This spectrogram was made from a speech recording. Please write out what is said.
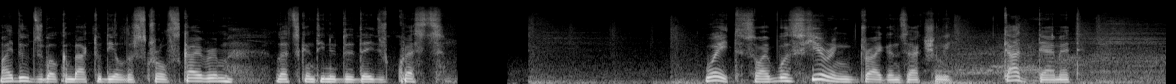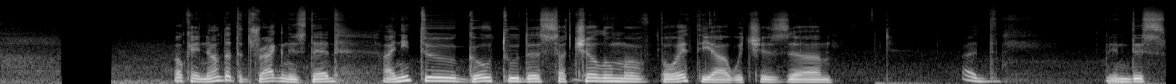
My dudes, welcome back to The Elder Scrolls Skyrim. Let's continue the day's quests. Wait, so I was hearing dragons actually. God damn it. Okay, now that the dragon is dead, I need to go to the Sacellum of Boethiah, which is um, uh, in this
